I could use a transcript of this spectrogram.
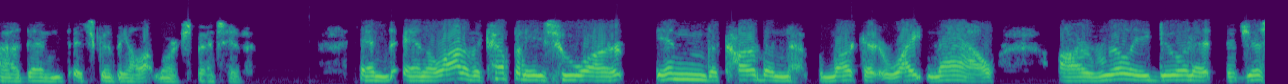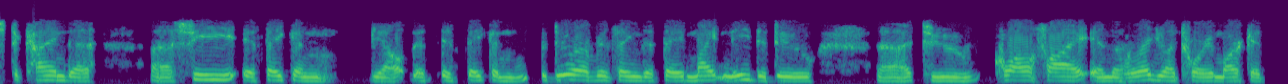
uh, then it's going to be a lot more expensive. And and a lot of the companies who are in the carbon market right now are really doing it just to kind of uh, see if they can you know if, they can do everything that they might need to do uh, to qualify in the regulatory market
